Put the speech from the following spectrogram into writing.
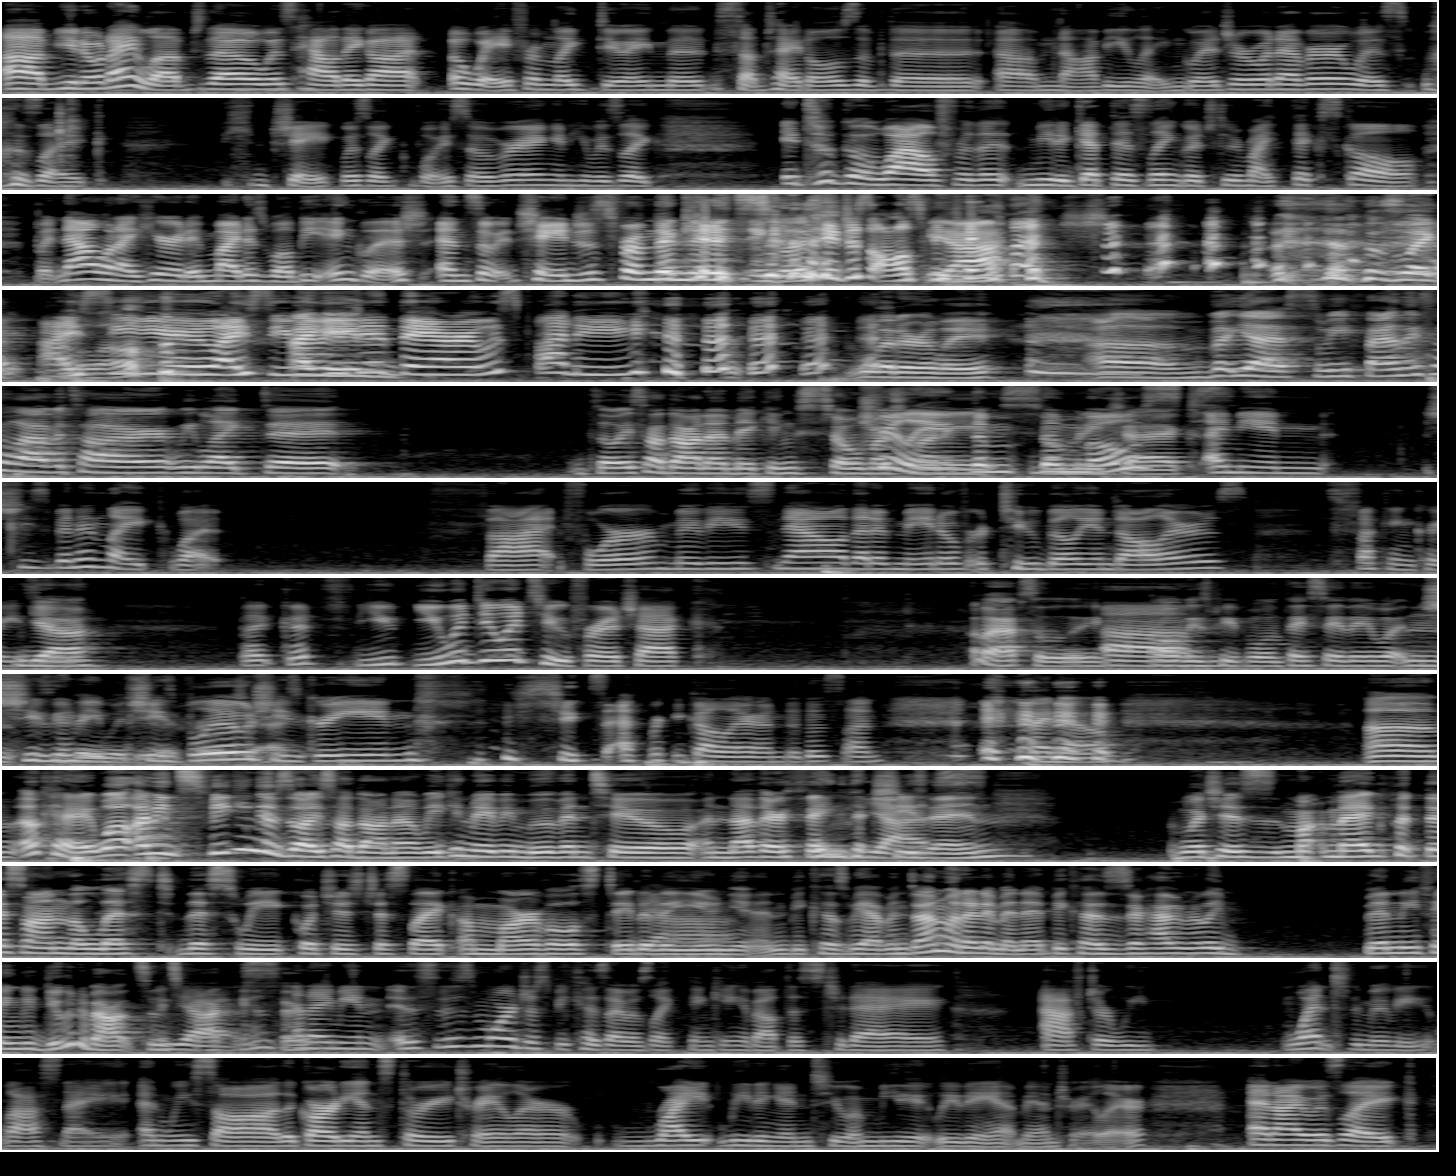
Um, you know what I loved though was how they got away from like doing the subtitles of the um, Na'vi language or whatever. Was was like Jake was like voiceovering and he was like. It took a while for the, me to get this language through my thick skull, but now when I hear it, it might as well be English, and so it changes from the And kids. English. they just all speak Yeah. English. I was like, I see you. I see what I you did there. It was funny. literally. Um, but yes, we finally saw Avatar. We liked it. Zoe Saldana making so much money, the so the most. checks. I mean, she's been in like what five, four movies now that have made over two billion dollars. It's fucking crazy. yeah. but good, you you would do it too for a check. Oh, absolutely. All Um, these people, if they say they wouldn't, She's gonna they be. would She's it for a blue. She's green. she's every color under the sun. I know. Um, okay, well, I mean, speaking of Zoe Saldana, we can maybe move into another thing that she's in, which is Meg put this on the list this week, which is just like a Marvel State of the Union because we haven't done one in a minute because there haven't really been anything to do it about since Black Panther. and I mean this, this is more just because I was like thinking about this today, after we went to the movie last night and we saw the Guardians three trailer right leading into immediately the Ant Man trailer, and I was like.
